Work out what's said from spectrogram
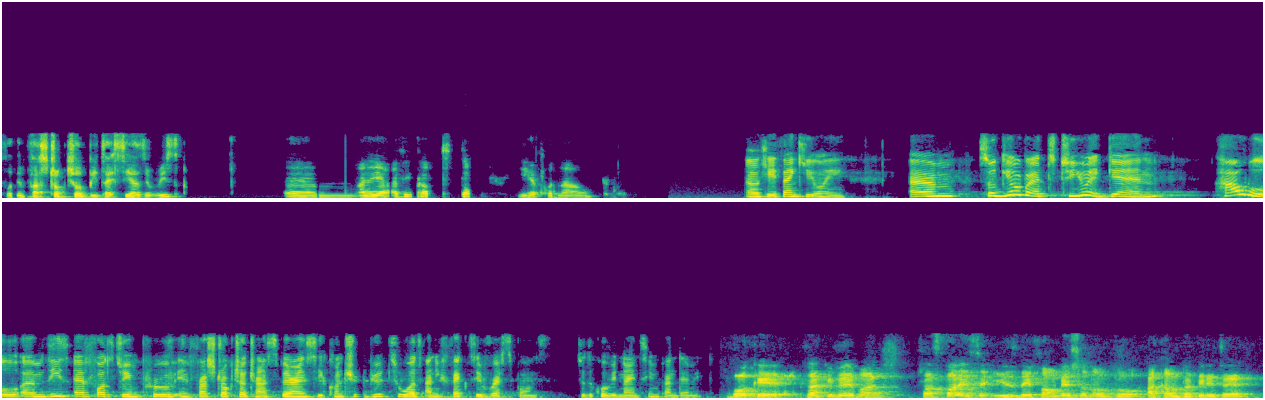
for the infrastructure bit, I see as a risk. Um, and yeah, I think I'll stop here for now. Okay, thank you. Um, so Gilbert, to you again. How will um, these efforts to improve infrastructure transparency contribute towards an effective response to the COVID 19 pandemic? Okay, thank you very much. Transparency is the foundation of uh, accountability,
